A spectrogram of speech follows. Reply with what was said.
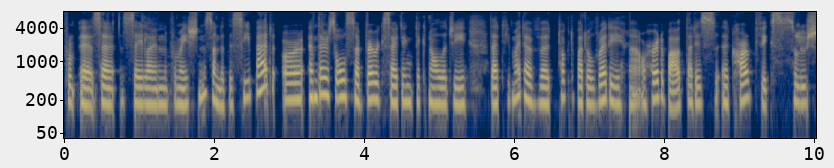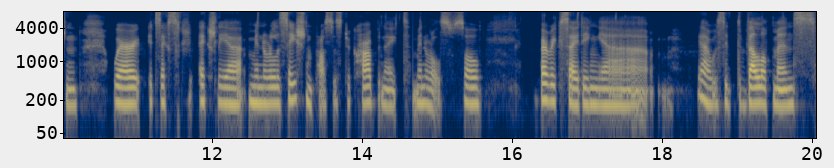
from, uh, saline formations under the seabed, or and there's also a very exciting technology that you might have uh, talked about already uh, or heard about. That is a CarbFix solution, where it's ex- actually a mineralization process to carbonate minerals. So very exciting. Yeah, we see developments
